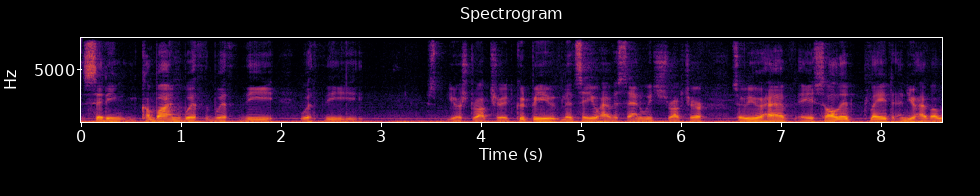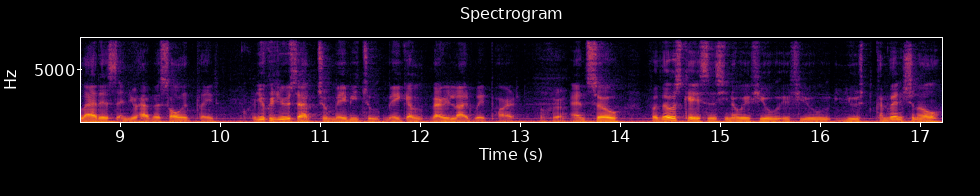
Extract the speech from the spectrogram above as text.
sitting combined with with the with the your structure. It could be, let's say you have a sandwich structure. So you have a solid plate and you have a lattice and you have a solid plate. You could use that to maybe to make a very lightweight part. Okay. And so for those cases, you know, if you if you used conventional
